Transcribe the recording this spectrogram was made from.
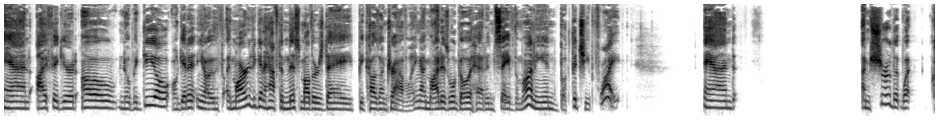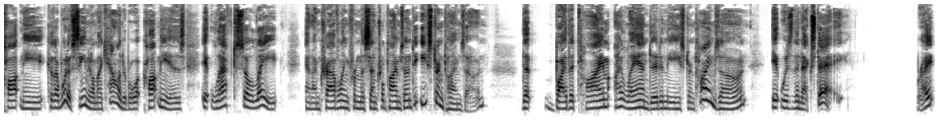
And I figured, oh, no big deal. I'll get it. You know, if I'm already going to have to miss Mother's Day because I'm traveling, I might as well go ahead and save the money and book the cheap flight. And I'm sure that what caught me, because I would have seen it on my calendar, but what caught me is it left so late and I'm traveling from the central time zone to eastern time zone that by the time I landed in the eastern time zone, it was the next day. Right.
